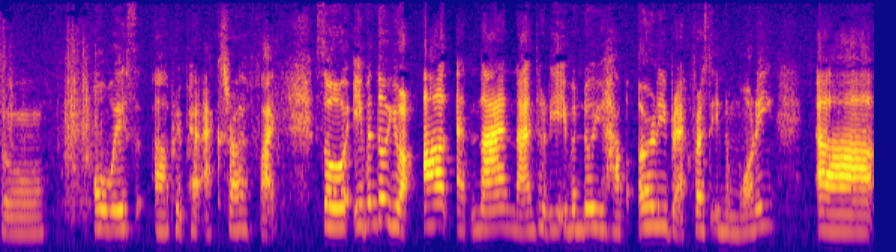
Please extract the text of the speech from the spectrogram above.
So always uh, prepare extra flight. So even though you're out at 9 9 30 even though you have early breakfast in the morning uh,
